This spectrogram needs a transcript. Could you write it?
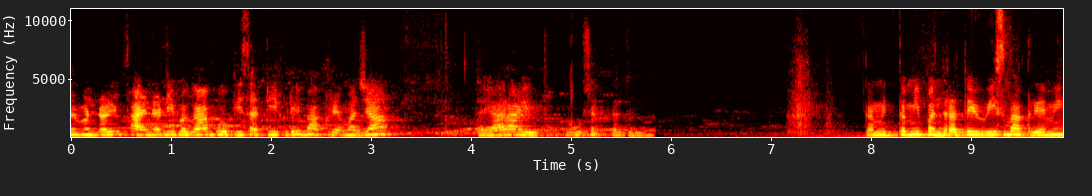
तर मंडळी फायनली बघा भोगीसाठी इकडे भाकऱ्या माझ्या तयार आहेत. बघू शकता तुम्ही. कमीत कमी पंधरा ते वीस भाकऱ्या मी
